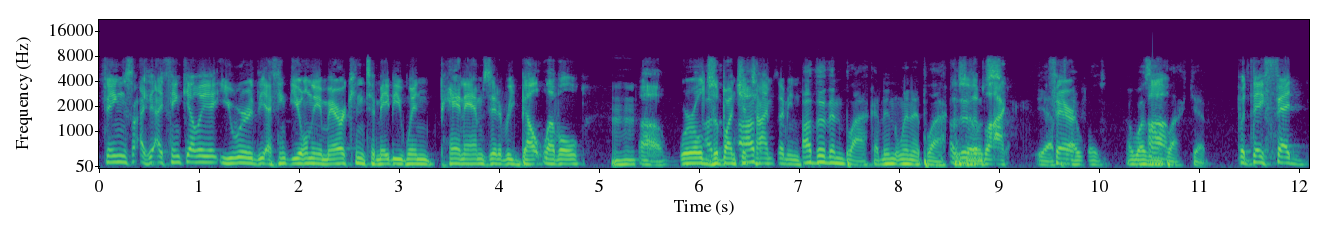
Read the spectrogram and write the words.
things. I, I think Eliot, you were the I think the only American to maybe win Pan Am's at every belt level, uh, worlds a bunch of Oth- times. I mean, other than black, I didn't win at black. Other than it's- black. yeah, Fair. I, was, I wasn't Uh, black yet. but they fed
